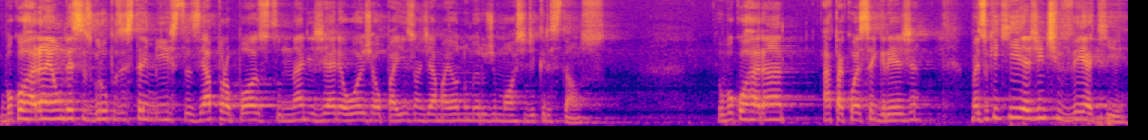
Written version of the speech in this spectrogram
O Boko Haram é um desses grupos extremistas e, a propósito, na Nigéria hoje é o país onde há maior número de mortes de cristãos. O Boko Haram atacou essa igreja, mas o que, que a gente vê aqui?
